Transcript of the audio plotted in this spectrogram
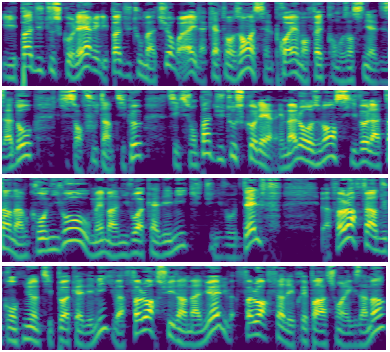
Il est pas du tout scolaire, il est pas du tout mature. Voilà, il a 14 ans et c'est le problème en fait quand vous enseignez à des ados qui s'en foutent un petit peu, c'est qu'ils sont pas du tout scolaires. Et malheureusement, s'ils veulent atteindre un gros niveau ou même un niveau académique, du niveau DELF, il va falloir faire du contenu un petit peu académique, il va falloir suivre un manuel, il va falloir faire des préparations à l'examen.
